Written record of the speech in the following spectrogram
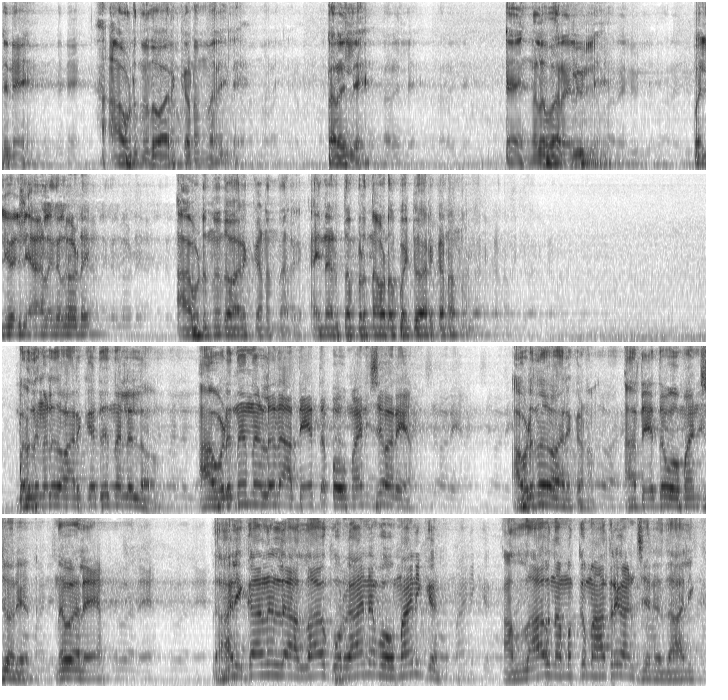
പിന്നെ അവിടുന്ന് തോരക്കണം എന്നറിയില്ലേ? പറയില്ലേ? ഏ നിങ്ങൾ പറയലില്ലേ? വലിയ വലിയ ആളുകളോട് അവിടുന്ന് തോരക്കണം എന്നറിയും. അതിനർത്ഥം ഇവിടുന്ന് അവിടെ പോയിട്ട് തോരക്കണം എന്ന്. ഇവിടെ നിങ്ങൾ ദ്വാരക്കരുത് എന്നല്ലല്ലോ. അവിടുന്ന് എന്നുള്ളത് അദ്ദേഹത്തെ ബഹുമാനിച്ച് പറയാം. അവിടുന്ന് വരക്കണം. അദ്ദേഹത്തെ ബഹുമാനിച്ചു പറയണം പോലെ എന്നുള്ള അള്ളാഹു ഖുർആാനെ ബഹുമാനിക്കണം. അള്ളാഹു നമുക്ക് മാത്രമേ കാണിച്ചു തരാം ദാലിക്ക.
